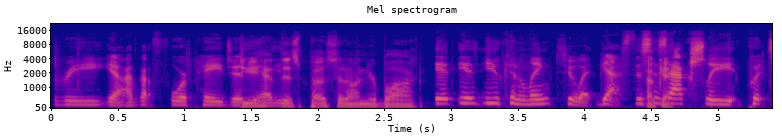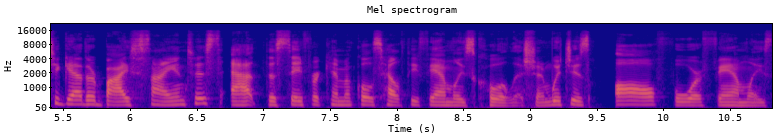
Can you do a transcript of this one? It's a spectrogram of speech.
three. Yeah, I've got four pages. Do you have this posted on your blog? It is. You can link to it. Yes, this okay. is actually put together by scientists at the Safer Chemicals Healthy Families Coalition, which is all for families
